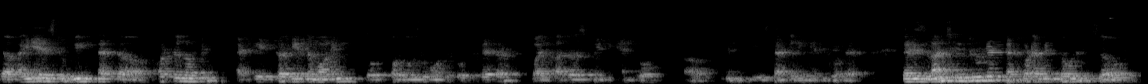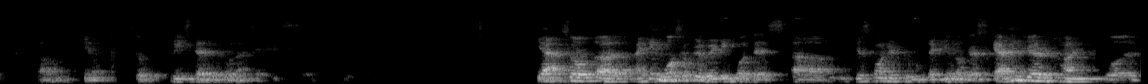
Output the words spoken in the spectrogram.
the idea is to meet at the hotel lobby at eight thirty in the morning, so for those who want to go together, while others maybe can go, uh, and use that link and go there. There is lunch included, that's what I've been told, so, um, you know, so please there before lunch at least. Yeah, so, uh, I think most of you are waiting for this, uh, just wanted to let you know, the scavenger hunt was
